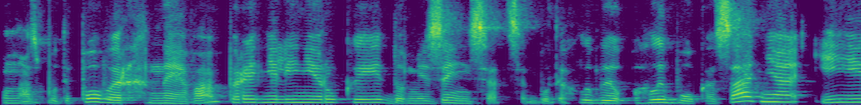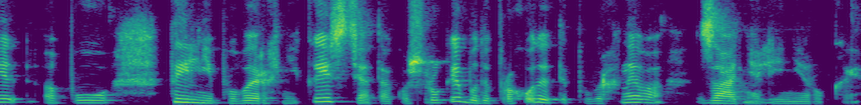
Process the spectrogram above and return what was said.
у нас буде поверхнева передня лінія руки, до мізинця це буде глибока задня, і по тильній поверхні кисті, а також руки буде проходити поверхнева задня лінія руки.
